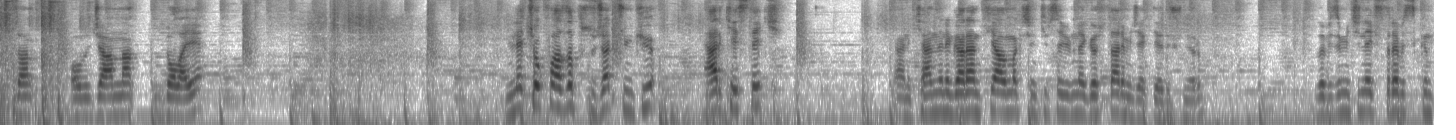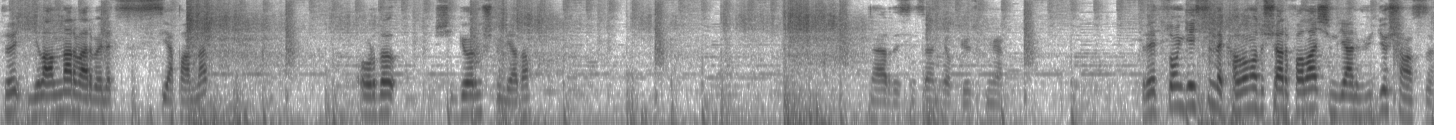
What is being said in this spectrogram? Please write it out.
insan olacağından dolayı Millet çok fazla pusacak çünkü herkes tek. Yani kendini garantiye almak için kimse birbirine göstermeyecek diye düşünüyorum. Bu da bizim için ekstra bir sıkıntı. Yılanlar var böyle yapanlar. Orada bir şey görmüştüm bir adam. Neredesin sen? Yok gözükmüyor. Redstone geçsin de kafama düşer falan şimdi yani video şansı.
